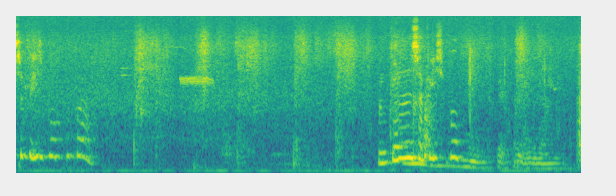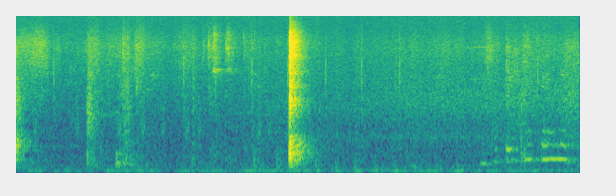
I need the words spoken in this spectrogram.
sa Facebook ko pa. Huwag ka lang sa Facebook. Sa Facebook ka na.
